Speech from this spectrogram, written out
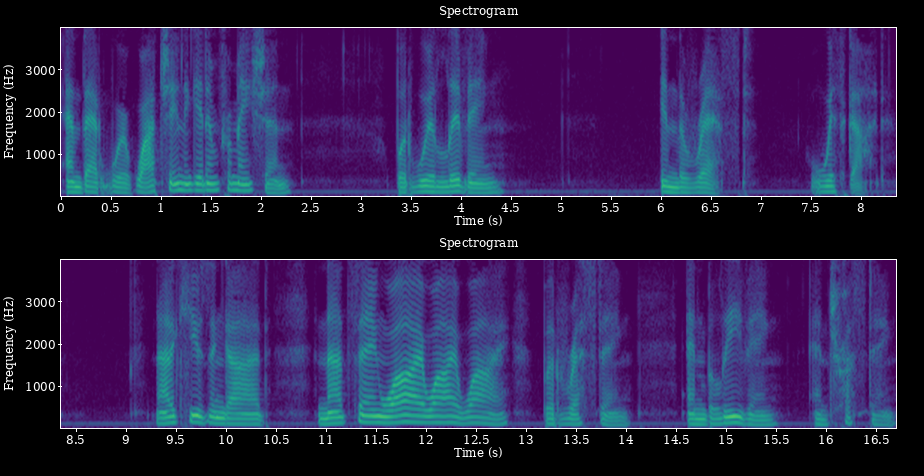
And that we're watching to get information, but we're living in the rest with God. Not accusing God, not saying why, why, why, but resting and believing and trusting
